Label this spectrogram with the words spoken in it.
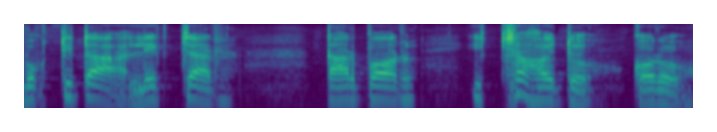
বক্তৃতা, লেকচার, তারপর ইচ্ছা হয়তো করো।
